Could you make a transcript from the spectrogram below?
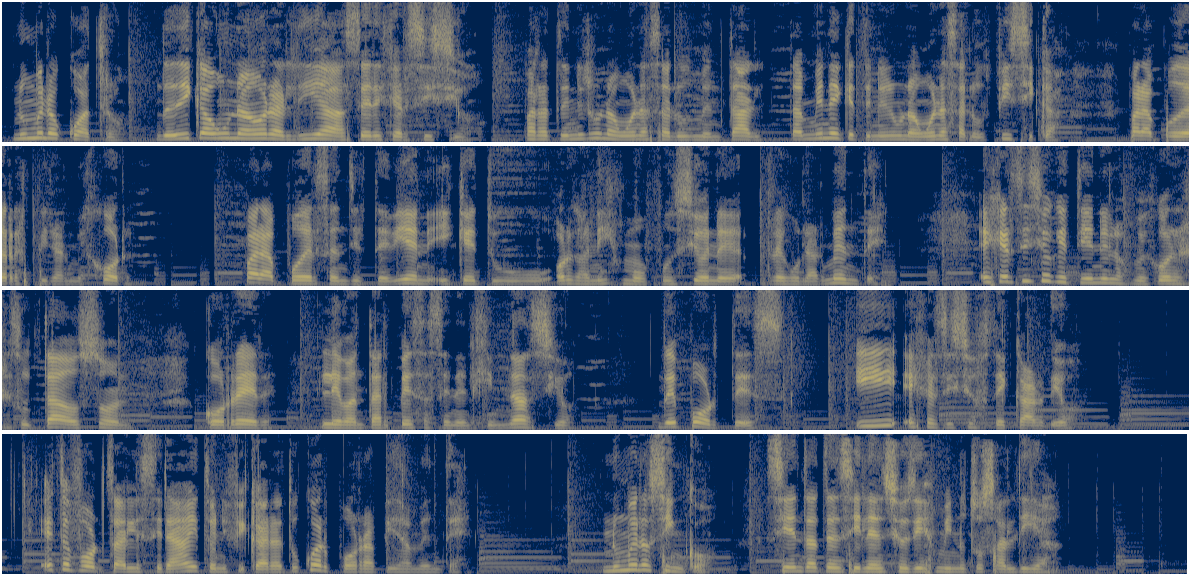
Número 4. Dedica una hora al día a hacer ejercicio. Para tener una buena salud mental, también hay que tener una buena salud física para poder respirar mejor, para poder sentirte bien y que tu organismo funcione regularmente. Ejercicio que tiene los mejores resultados son correr, levantar pesas en el gimnasio, deportes y ejercicios de cardio. Esto fortalecerá y tonificará tu cuerpo rápidamente. Número 5. Siéntate en silencio 10 minutos al día.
